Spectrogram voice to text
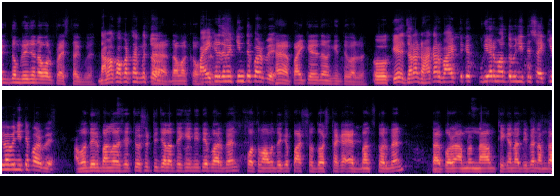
একদম রিজনেবল প্রাইস থাকবে। ধামাক অফার থাকবে তো? হ্যাঁ পাইকারি দামে কিনতে পারবে? হ্যাঁ পাইকারি দামে কিনতে পারবে। ওকে যারা ঢাকার বাইরে থেকে কুরিয়ার মাধ্যমে নিতে চায় কীভাবে নিতে পারবে? আমাদের বাংলাদেশের চৌষট্টি জেলা থেকে নিতে পারবেন। প্রথম আমাদেরকে পাঁচশো দশ টাকা অ্যাডভান্স করবেন। তারপর আপনার নাম ঠিকানা দিবেন আমরা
